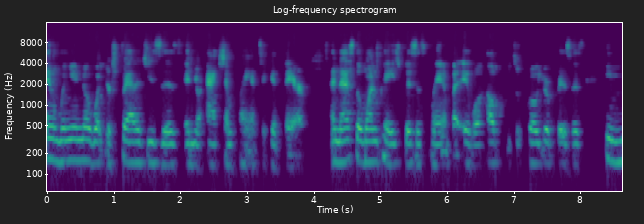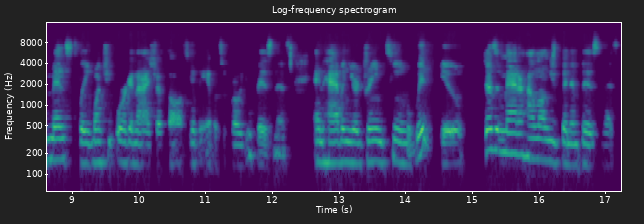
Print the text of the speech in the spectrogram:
and when you know what your strategies is and your action plan to get there. And that's the one page business plan, but it will help you to grow your business immensely once you organize your thoughts. You'll be able to grow your business. And having your dream team with you doesn't matter how long you've been in business.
